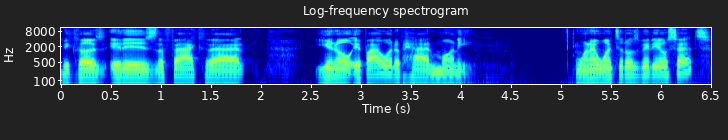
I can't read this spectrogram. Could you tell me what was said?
Because it is the fact that, you know, if I would have had money when I went to those video sets,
